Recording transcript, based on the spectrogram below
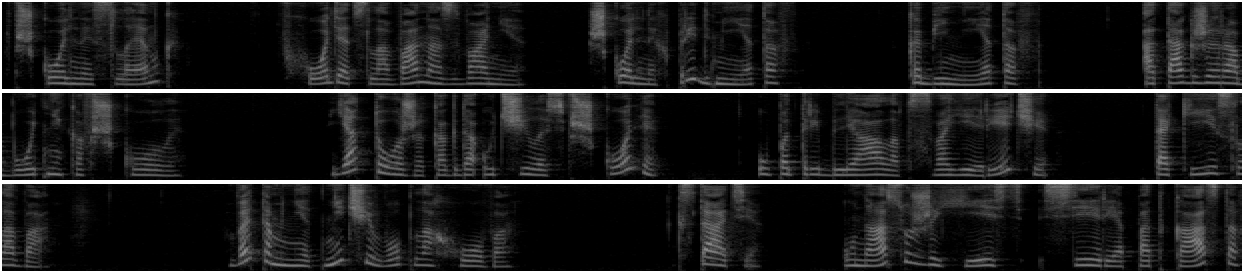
В школьный сленг входят слова названия школьных предметов, кабинетов – а также работников школы. Я тоже, когда училась в школе, употребляла в своей речи такие слова. В этом нет ничего плохого. Кстати, у нас уже есть серия подкастов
